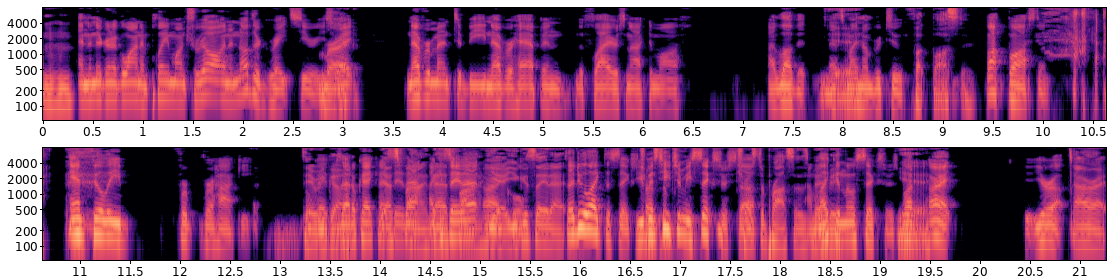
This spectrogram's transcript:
Mm-hmm. and then they're going to go on and play Montreal in another great series, Right. right? Never meant to be, never happened. The Flyers knocked them off. I love it. That's Yeah. my number two. Fuck Boston. Fuck Boston and Philly for for hockey. There Okay, we go. Is that okay? Can That's I say fine. that? I can That's say fine. that. All yeah, right, you can say that. So I do like the Sixers. You've Trust been the- teaching me Sixer stuff. Trust the process, I'm baby. liking those Sixers. But Yeah. all right, you're up. All right.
